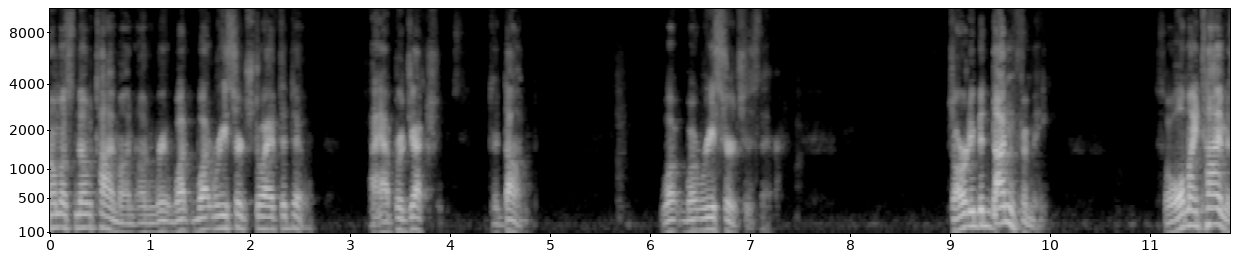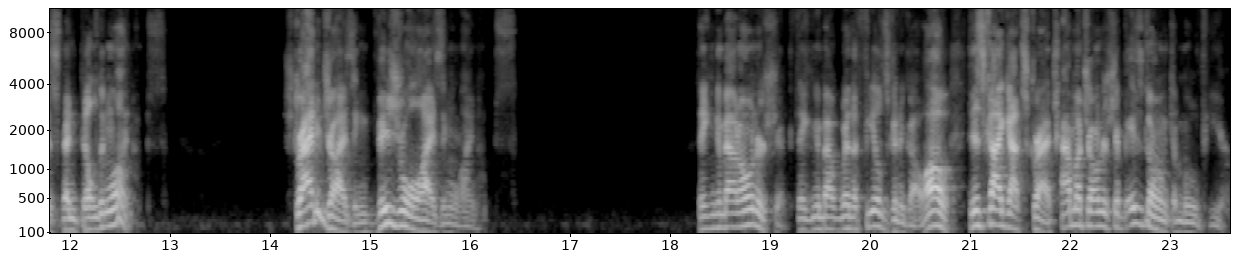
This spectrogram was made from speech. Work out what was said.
almost no time on on re, what what research do I have to do? I have projections. They're done. What what research is there? It's already been done for me. So all my time is spent building lineups, strategizing, visualizing lineups, thinking about ownership, thinking about where the field's going to go. Oh, this guy got scratched. How much ownership is going to move here?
